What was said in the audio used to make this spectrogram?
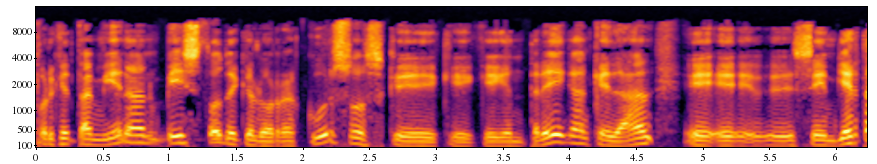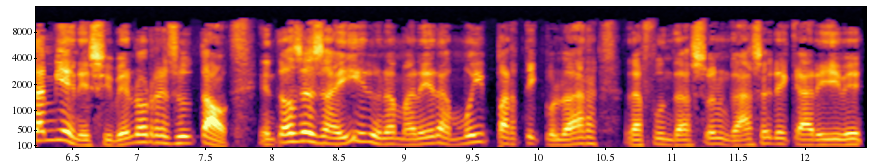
porque también han visto de que los recursos que, que, que entregan, que dan, se inviertan bien y si ven los resultados. Entonces ahí de una manera muy particular, la Fundación Gases de Caribe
